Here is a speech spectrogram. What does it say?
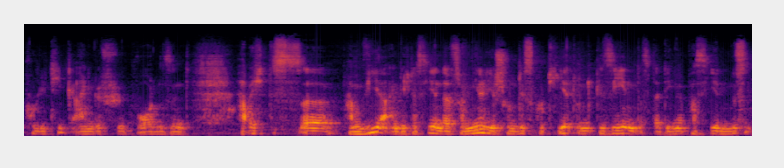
Politik eingeführt worden sind, habe ich das, äh, haben wir eigentlich das hier in der Familie schon diskutiert und gesehen, dass da Dinge passieren müssen.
